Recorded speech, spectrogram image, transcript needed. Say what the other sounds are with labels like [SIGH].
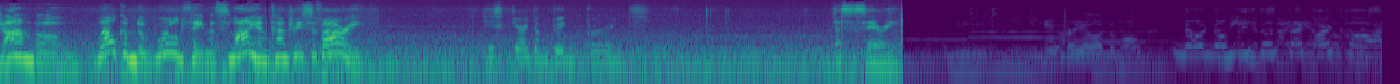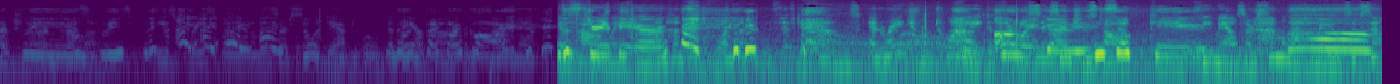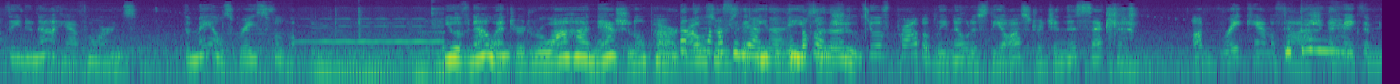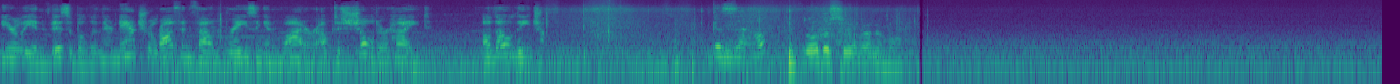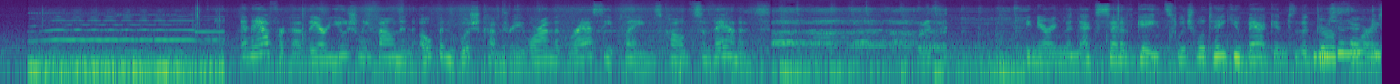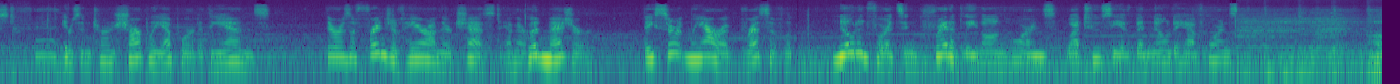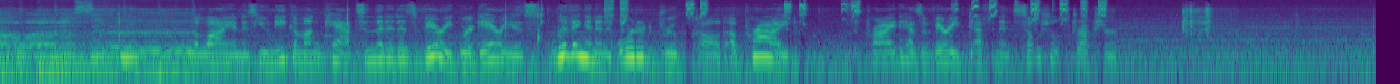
Jumbo. Welcome to world famous Lion Country Safari. She's scared of big birds. Necessary. The street here. [LAUGHS] 100 to 150 pounds and range from 28 to 36 Oh my god, inches he's tall. so cute. Females are similar to males, except they do not have horns. The male's graceful. You have now entered Ruaha National Park. Bakit Browsers that eat the leaves and shoots. You have probably noticed the ostrich in this section. On great camouflage and make them nearly invisible in their natural. Are often found grazing in water up to shoulder height. Although leech Gazelle? No, the same animal. In Africa, they are usually found in open bush country or on the grassy plains called savannas. Nearing the next set of gates, which will take you back into the Gir forest. fan. It and turns sharply upward at the ends. There is a fringe of hair on their chest, and they're good measure. They certainly are aggressive looking. Noted for its incredibly long horns, Watusi have been known to have horns. The lion is unique among cats in that it is very gregarious, living in an ordered group called a pride. The pride has a very definite social structure.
